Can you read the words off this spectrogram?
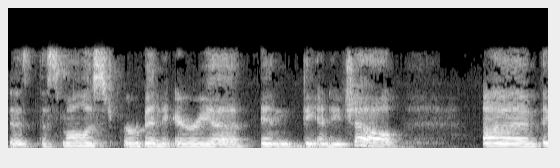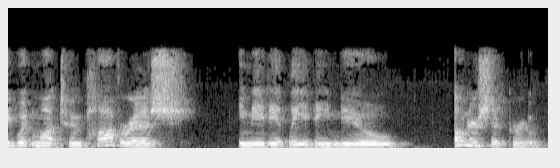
as the smallest urban area in the NHL, um, they wouldn't want to impoverish immediately a new ownership group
